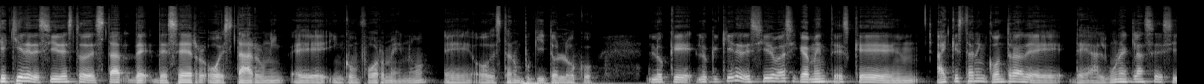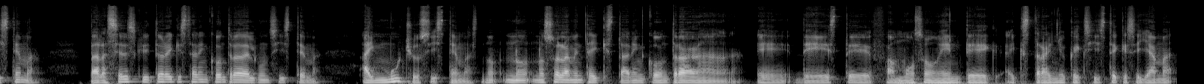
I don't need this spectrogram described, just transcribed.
¿Qué quiere decir esto de estar, de, ser o estar un, eh, inconforme, ¿no? Eh, o de estar un poquito loco. Lo que, lo que quiere decir básicamente es que mm, hay que estar en contra de, alguna clase de sistema. Para ser escritor hay que estar en contra de algún sistema. Hay muchos sistemas, ¿no? No, no solamente hay que estar en contra eh, de este famoso ente extraño que existe que se llama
